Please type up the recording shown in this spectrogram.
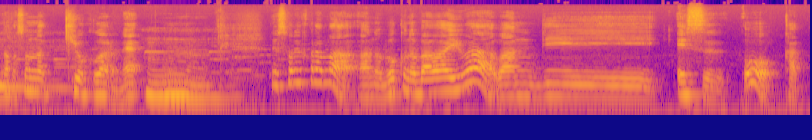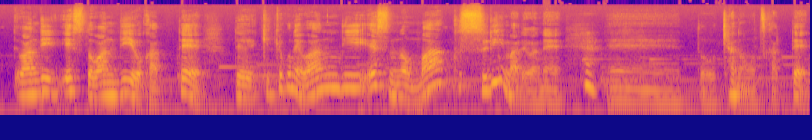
ん、なんかそんな記憶があるね。うん。うん。でそれからまああの僕の場合は 1DS を買って 1DS と 1D を買ってで結局ね 1DS の M3 まではね、えーっとキャノンを使って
